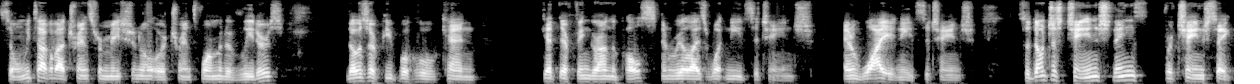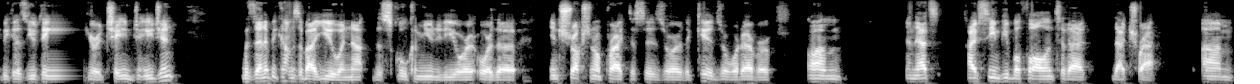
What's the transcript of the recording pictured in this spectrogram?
So when we talk about transformational or transformative leaders, those are people who can get their finger on the pulse and realize what needs to change and why it needs to change. So don't just change things for change's sake because you think you're a change agent, because then it becomes about you and not the school community or, or the instructional practices or the kids or whatever. Um, and that's I've seen people fall into that that trap. Um,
